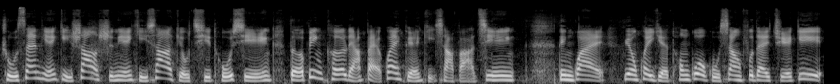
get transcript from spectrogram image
处三年以上十年以下有期徒刑，得并科两百万元以下罚金。另外，院会也通过五项附带决议，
